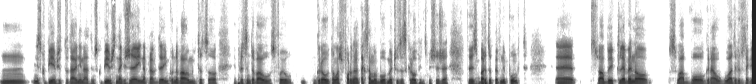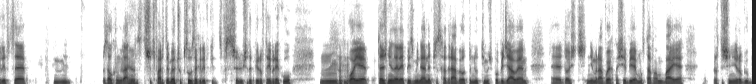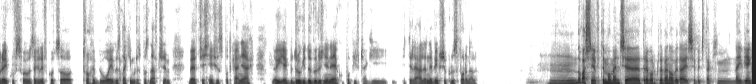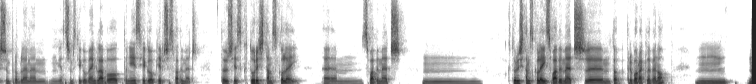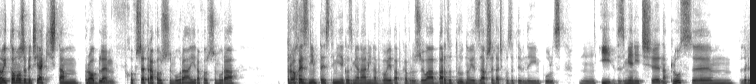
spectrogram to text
Mm, nie skupiłem się totalnie na tym, skupiłem się na grze i naprawdę imponowało mi to, co prezentował swoją grą Tomasz Fornal, tak samo było w meczu ze Skrą, więc myślę, że to jest bardzo pewny punkt. E, słaby Kleveno, słabo grał Gładry w zagrywce, mm, zaokrąglając 3 czwarte meczu psuł zagrywki, wstrzelił się dopiero w tej breaku. Boje też nie najlepiej zmieniany przez Hadrawę, o Toniutim już powiedziałem, e, dość niemrawo jak na siebie Mustafa Mbaye, praktycznie nie robił breaków swoją zagrywką, co trochę było jego znakiem rozpoznawczym we wcześniejszych spotkaniach. No i jakby drugi do wyróżnienia Jakub Popiwczak i, i tyle, ale największy plus Fornal. Mm, no właśnie, w tym momencie Trevor Kleveno wydaje się być takim największym problemem Jastrzębskiego Węgla, bo to nie jest jego pierwszy słaby mecz. To już jest któryś tam z kolei um, słaby mecz. Um, któryś tam z kolei słaby mecz um, to, Trevora Kleveno. Mm, no i to może być jakiś tam problem. Wszedł Rafał Szymura i Rafał Szymura trochę z nim, te, z tymi jego zmianami na dwoje babka wróżyła. Bardzo trudno jest zawsze dać pozytywny impuls mm, i zmienić na plus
